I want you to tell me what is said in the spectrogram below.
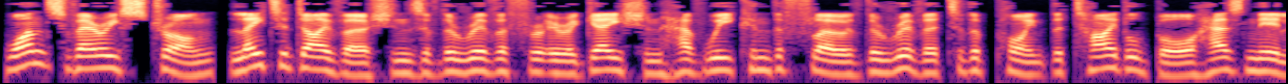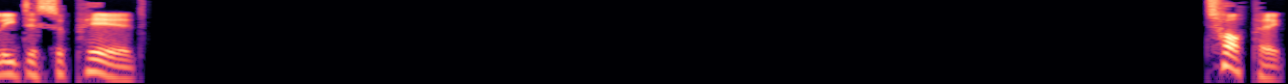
Once very strong, later diversions of the river for irrigation have weakened the flow of the river to the point the tidal bore has nearly disappeared. Topic:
